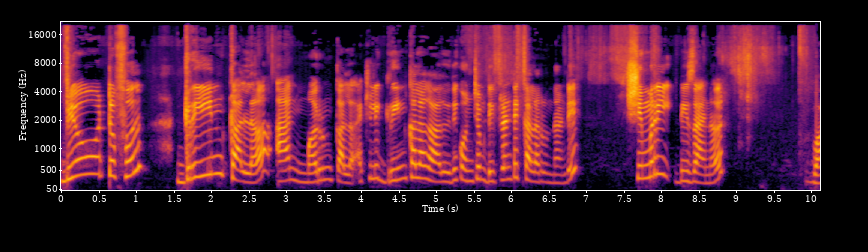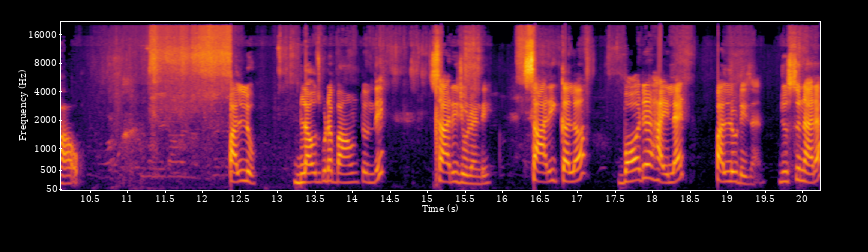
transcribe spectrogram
beautiful green colour and maroon colour actually green colour కాదు ఇది కొంచెం డిఫరెంట్ కలర్ ఉందండి. షిమ్రీ డిజైనర్ వావ్ పళ్ళు. బ్లౌజ్ కూడా బాగుంటుంది. సారీ చూడండి. సారీ కలర్ బార్డర్ హైలైట్ పళ్ళు డిజైన్. చూస్తున్నారా?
